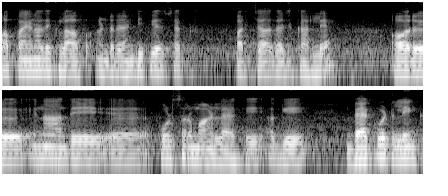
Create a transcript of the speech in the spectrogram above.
ਆਪਾਂ ਇਹਨਾਂ ਦੇ ਖਿਲਾਫ ਅੰਡਰ ਐਨਡੀਪੀਐਸ ਐਕਟ ਪਰਚਾ ਦਰਜ ਕਰ ਲਿਆ। ਔਰ ਇਹਨਾਂ ਦੇ ਪੁਲਿਸ ਰਿਮਾਂਡ ਲੈ ਕੇ ਅੱਗੇ ਬੈਕਵਰਡ ਲਿੰਕ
